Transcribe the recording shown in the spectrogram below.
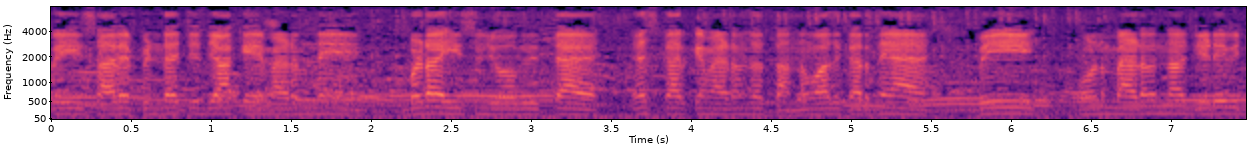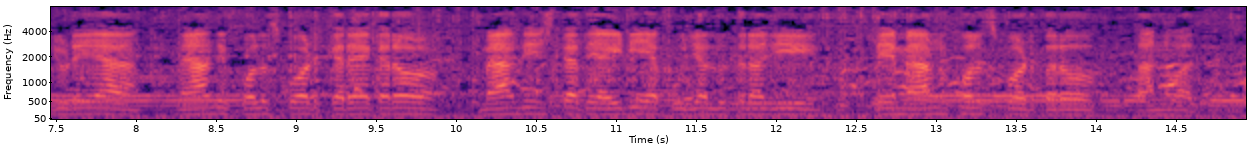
ਭਈ ਸਾਰੇ ਪਿੰਡਾਂ 'ਚ ਜਾ ਕੇ ਮੈਡਮ ਨੇ ਬੜਾ ਹੀ ਸਹਿਯੋਗ ਦਿੱਤਾ ਹੈ। ਇਸ ਕਰਕੇ ਮੈਡਮ ਦਾ ਧੰਨਵਾਦ ਕਰਦੇ ਹਾਂ। ਵੀ ਹੁਣ ਮੈਡਮ ਨਾਲ ਜਿਹੜੇ ਵੀ ਜੁੜੇ ਆ, ਮੈਮ ਦੀ ਫੁੱਲ ਸਪੋਰਟ ਕਰਿਆ ਕਰੋ। ਮੈਮ ਦੀ ਇੰਸਟਾ ਤੇ ਆਈਡੀ ਹੈ ਪੂਜਾ ਲੁਤਰਾ ਜੀ। ਤੇ ਮੈਮ ਨੂੰ ਫੁੱਲ ਸਪੋਰਟ ਕਰੋ। ਧੰਨਵਾਦ।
